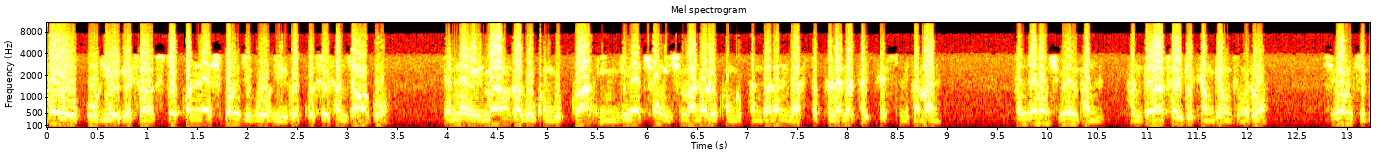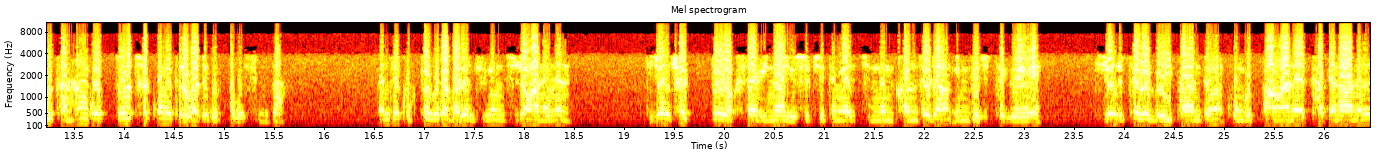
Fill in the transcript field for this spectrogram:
서울 오리역에서 수도권 내 시범지구 7곳을 선정하고 연내 1만 가구 공급과 임기 내 총 20만 호를 공급한다는 마스터 플랜을 발표했습니다만 현재는 주민 반, 반대와 설계 변경 등으로 시범지구 단 한 곳도 착공에 들어가지 못하고 있습니다. 현재 국토부가 마련 중인 수정안에는 기존 철도 역사 위나 유수지 등에 짓는 건설형 임대주택 외에 기존 주택을 매입하는 등 공급 방안을 다변화하는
